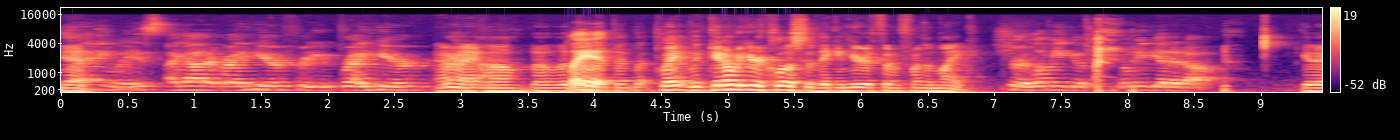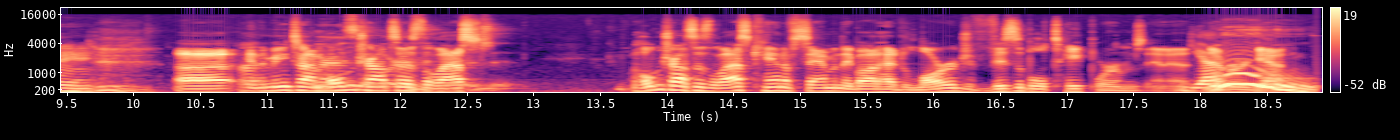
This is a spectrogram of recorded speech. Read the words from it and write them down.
Yeah. Anyways, I got it right here for you. Right here. All right. Well, let- let- Play let- let- play it. Get over here close so they can hear it from, from the mic. Sure. Let me go. Let me get it up. Get it. here. Uh, in the meantime, Holden? Trout says the last? Holden Trout says the last can of salmon they bought had large visible tapeworms in it. Yeah. Never again. Ooh.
